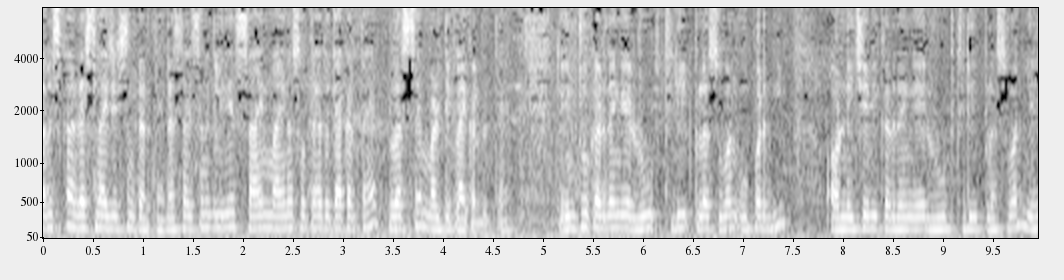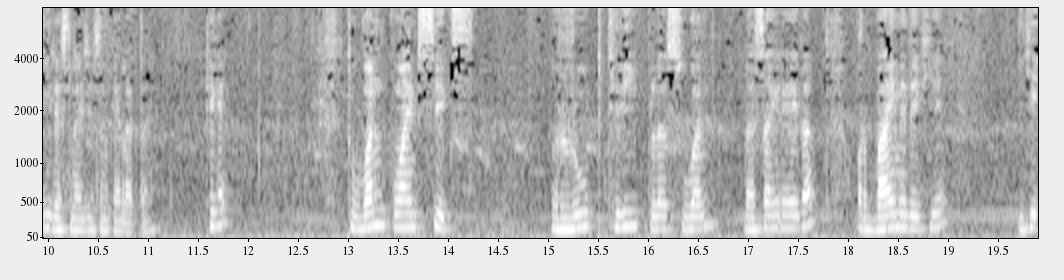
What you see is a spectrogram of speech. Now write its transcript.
अब इसका रेशनलाइजेशन करते हैं। रेशनलाइजेशन के लिए साइन माइनस होता है तो क्या करते हैं? प्लस से मल्टीप्लाई कर देते हैं। तो इंटू कर देंगे रूट थ्री प्लस वन ऊपर भी और नीचे भी कर देंगे रूट थ्री प्लस वन यही रेशनलाइजेशन कहलाता है। ठीक है? तो one point six root three plus one वैसा ही रहेगा। और बाई में देखिए, ये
